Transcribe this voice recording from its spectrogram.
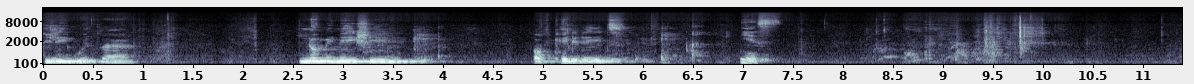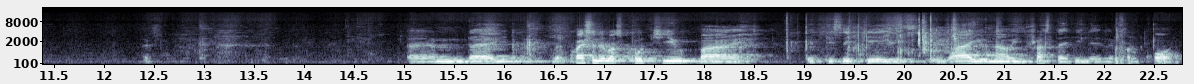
dealing with uh, nomination of candidates. yes. And uh, the question that was put to you by the DCJ is why are you now interested in the electoral court?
